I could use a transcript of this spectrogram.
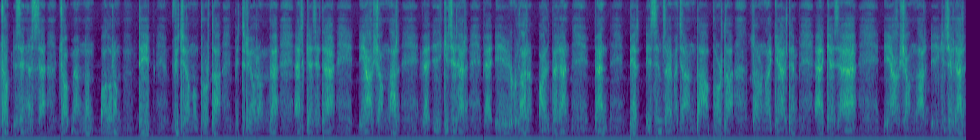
çok izlenirse çok memnun olurum deyip videomu burada bitiriyorum ve herkese de iyi akşamlar ve iyi geceler ve iyi uykular Alperen. Ben bir isim saymacanın daha burada sonuna geldim. Herkese iyi akşamlar, iyi geceler.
